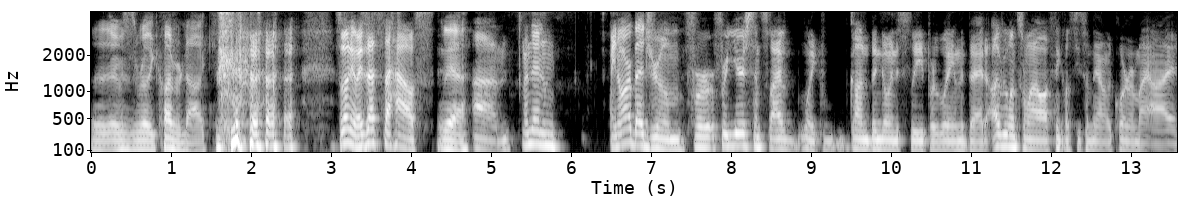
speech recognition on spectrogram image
It was a really clever dog. so, anyways, that's the house. Yeah. Um, and then in our bedroom for for years since I've like gone been going to sleep or laying in the bed, every once in a while I think I'll see something out of the corner of my eye,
